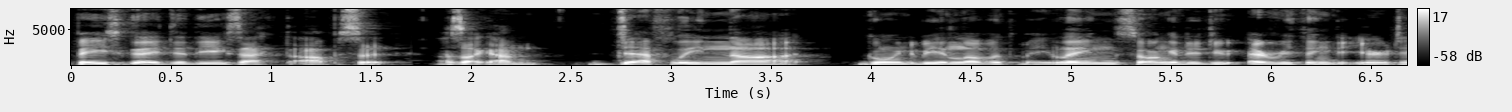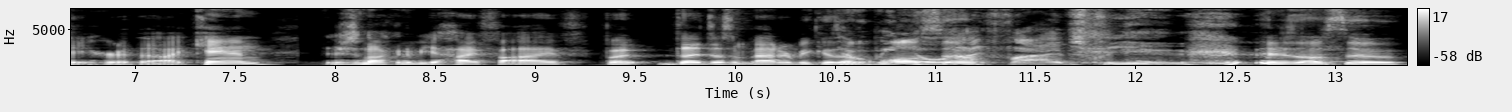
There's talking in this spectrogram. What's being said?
Basically, I did the exact opposite. I was like, I'm definitely not going to be in love with Mei Ling, so I'm going to do everything to irritate her that I can. There's not going to be a high five, but that doesn't matter because there will I'm be also no high fives for you. there's also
